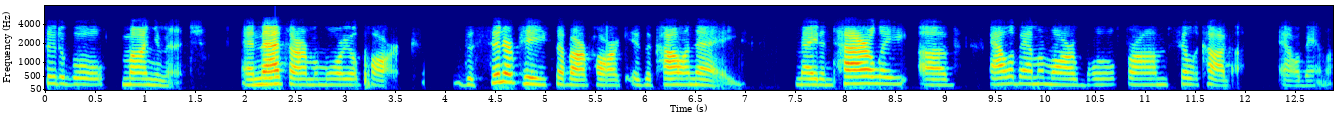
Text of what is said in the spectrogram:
suitable monument, and that's our Memorial Park. The centerpiece of our park is a colonnade made entirely of Alabama marble from Sylacauga, Alabama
